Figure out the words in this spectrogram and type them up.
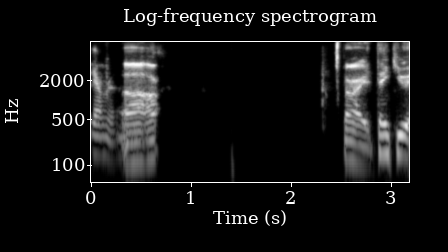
Yeah, really uh, all right. Thank you.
